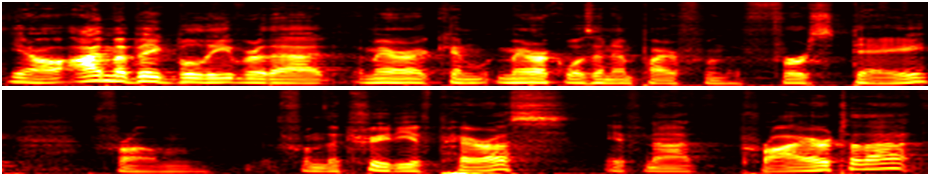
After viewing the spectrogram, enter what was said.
you know, I'm a big believer that American America was an empire from the first day, from from the Treaty of Paris, if not prior to that.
